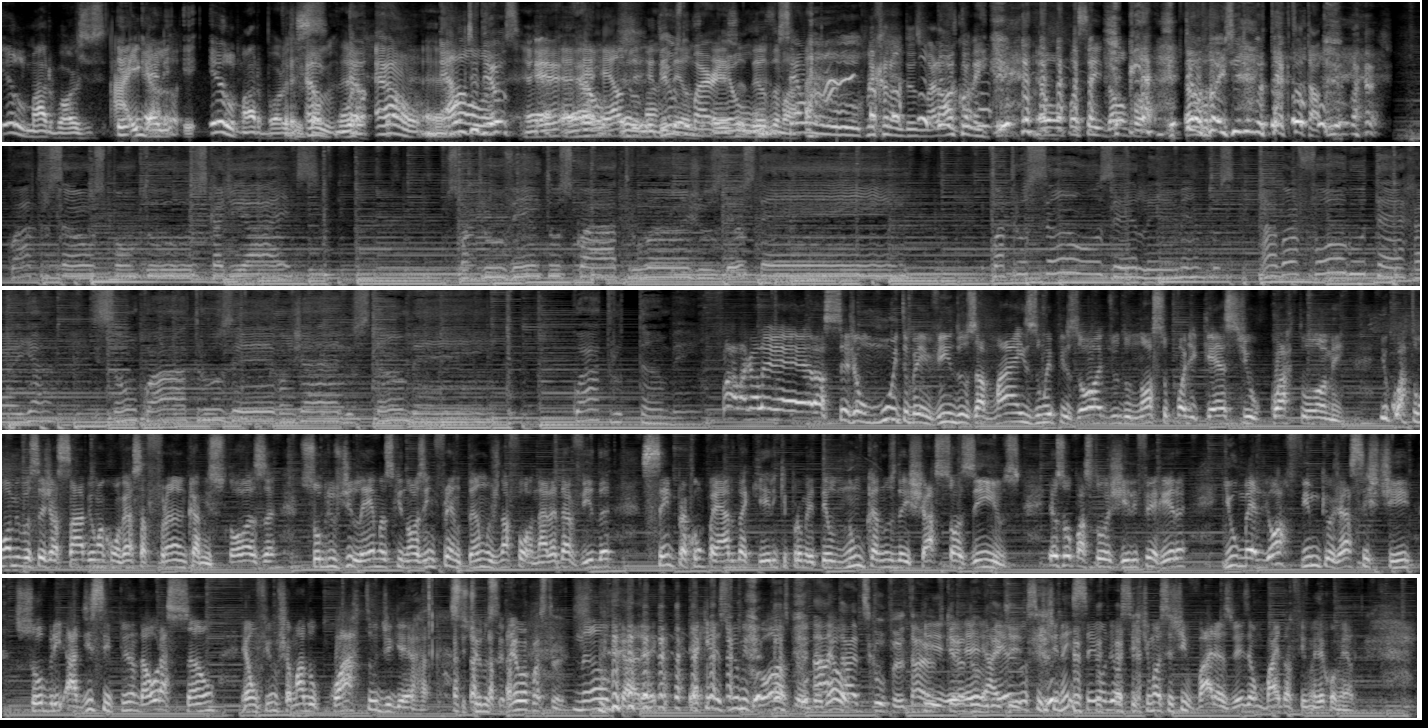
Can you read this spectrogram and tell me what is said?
Elmar Borges. Aí, L Elmar Borges. El, El, El, El de Deus. É, É, é, El, El de- Deus, de do Deus, mar. é É isso, o, Deus do Você é mar. o... Como é que é o nome do Deus do mar? É o Aquaman. É o Poseidon, pô. Teologia de boteco total. Quatro são os pontos cardeais. Os quatro ventos, quatro anjos Deus tem. Quatro são os elementos: água, fogo, terra e ar. E são quatro os evangelhos também. Quatro também. Fala galera, sejam muito bem-vindos a mais um episódio do nosso podcast O Quarto Homem. E o Quarto Homem, você já sabe, é uma conversa franca, amistosa, sobre os dilemas que nós enfrentamos na fornalha da vida, sempre acompanhado daquele que prometeu nunca nos deixar sozinhos. Eu sou o pastor Gili Ferreira e o melhor filme que eu já assisti sobre a disciplina da oração é um filme chamado Quarto de Guerra. Assistiu no cinema, pastor? Não, cara, é, é aqueles filmes gospel, entendeu? Ah, tá, desculpa. Eu tava, Que, é, aí aqui. eu assisti, nem sei onde eu assisti, mas assisti várias vezes, é um baita filme, eu recomendo.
